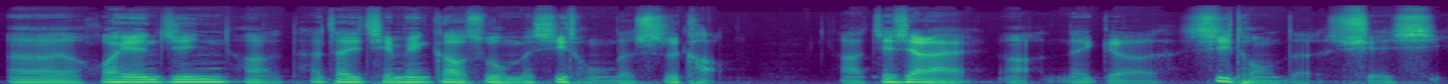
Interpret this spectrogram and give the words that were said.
呃，《华严经》啊，它在前面告诉我们系统的思考。啊，接下来啊，那个系统的学习，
